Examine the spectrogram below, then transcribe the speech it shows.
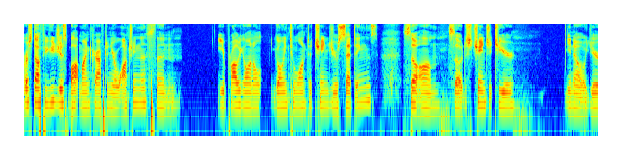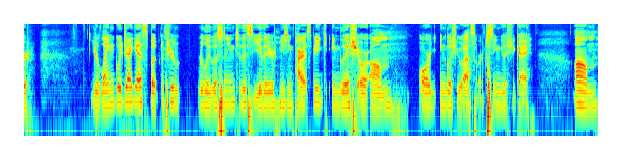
First off, if you just bought Minecraft and you're watching this, then you're probably going to going to want to change your settings. So um so just change it to your you know, your your language, I guess, but if you're really listening to this either using Pirate Speak, English or um or English US or just English UK. Um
